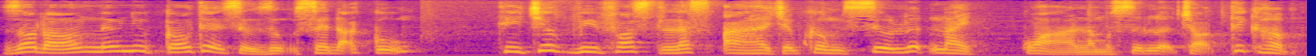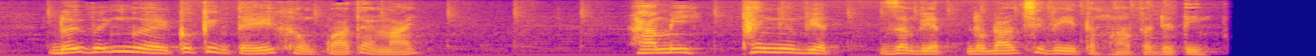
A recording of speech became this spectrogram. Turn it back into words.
Do đó nếu như có thể sử dụng xe đã cũ thì chiếc VinFast Lux A2.0 siêu lướt này quả là một sự lựa chọn thích hợp đối với người có kinh tế không quá thoải mái. Hà My, Thanh niên Việt, Dân Việt, Độc đáo TV tổng hợp và đưa tin.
